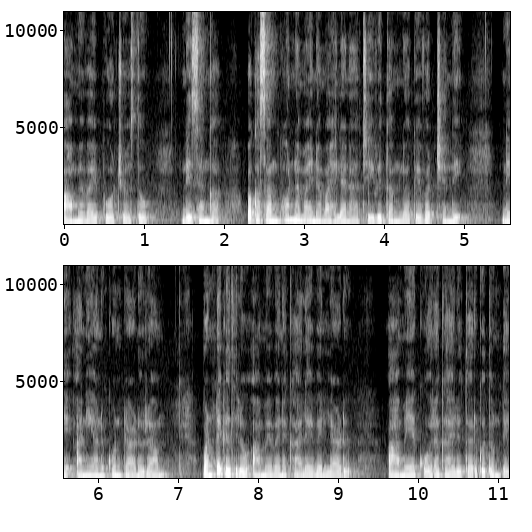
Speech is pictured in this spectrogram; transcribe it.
ఆమె వైపు చూస్తూ నిజంగా ఒక సంపూర్ణమైన మహిళ నా జీవితంలోకి వచ్చింది నే అని అనుకుంటాడు రామ్. వంటగదిలో ఆమె వెనకాలే వెళ్ళాడు. ఆమె కూరగాయలు తరుగుతుంటే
